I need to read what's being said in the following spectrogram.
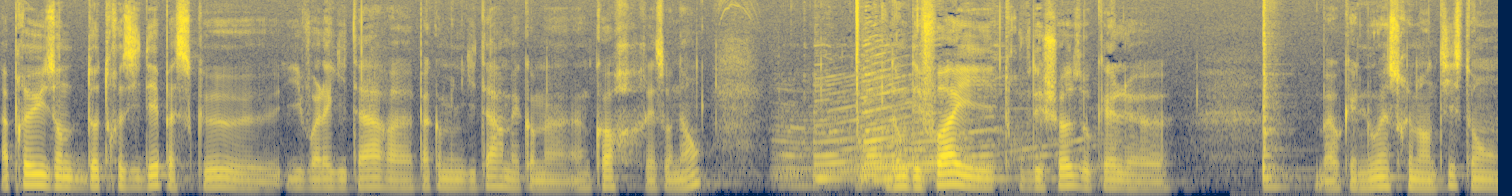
Après, eux, ils ont d'autres idées parce qu'ils euh, ils voient la guitare euh, pas comme une guitare, mais comme un, corps résonnant. Donc, des fois, ils trouvent des choses auxquelles, euh, bah, auxquelles nous, instrumentistes, on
